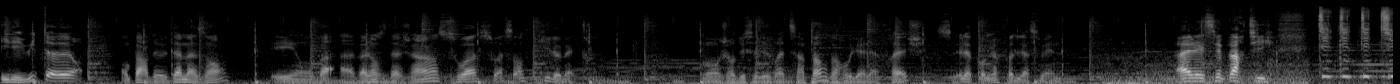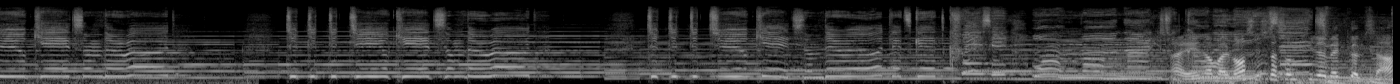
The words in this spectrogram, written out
Il est 8h. On part de Damazan et on va à Valence d'Agen, soit 60 km. Bon, aujourd'hui ça devrait être sympa, on va rouler à la fraîche. C'est la première fois de la semaine. Allez, c'est parti. Allez, normalement c'est lose 60 it. km comme ça.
